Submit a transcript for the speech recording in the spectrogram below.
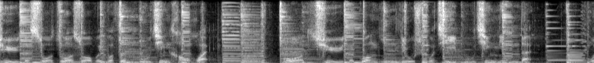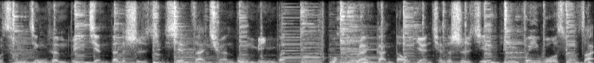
去的所作所为，我分不清好坏；过去的光阴流水，我记不清年代。我曾经认为简单的事情，现在全不明白。我忽然感到眼前的世界并非我所在。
